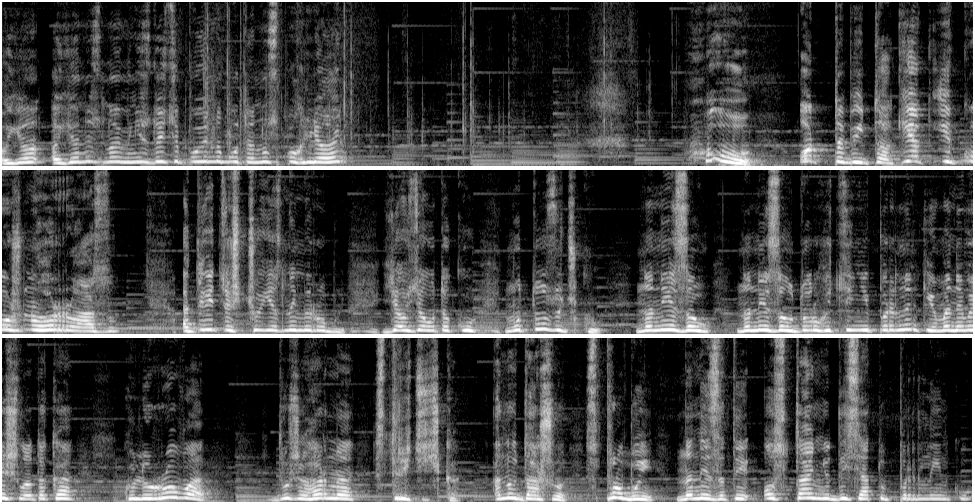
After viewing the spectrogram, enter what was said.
А я, а я не знаю, мені здається, повинно бути. Ну споглянь. Ху, от тобі й так, як і кожного разу. А дивіться, що я з ними роблю. Я взяв таку мотузочку, нанизав, нанизав дорогоцінні перлинки, і в мене вийшла така кольорова, дуже гарна стрічечка. Ану, Дашо, спробуй нанизати останню десяту перлинку,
